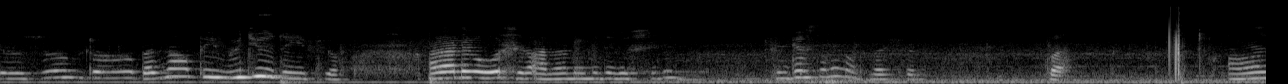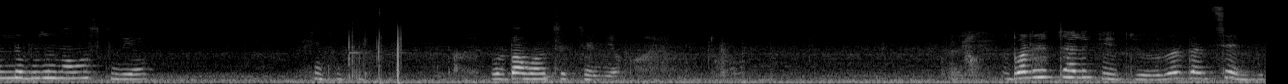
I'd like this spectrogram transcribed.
Yazım da ben ne yapayım video da yapıyorum. Anneanneme ulaşır anneannemi de göstereyim mi? Şimdi göstereyim arkadaşlar? Bak. De burada namaz kılıyor. Buradan bana sesleniyor. Bana hep terlik giydiriyorlar. Ben sevmiyorum.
